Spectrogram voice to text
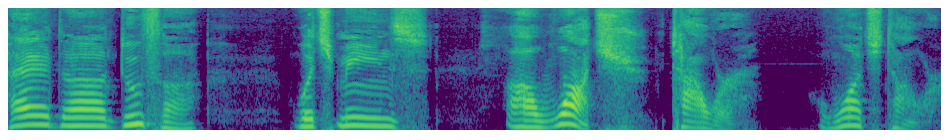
Hadutha, which means a watch tower, a watchtower.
